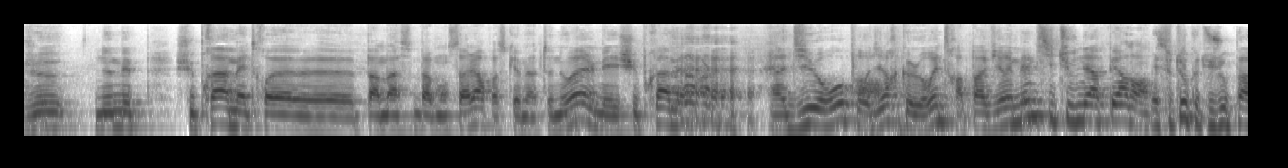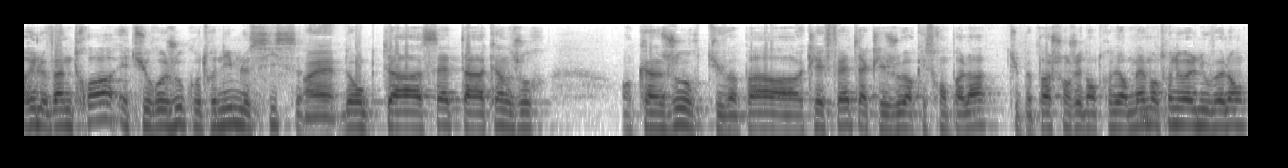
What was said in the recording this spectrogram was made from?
Je ne mets, je suis prêt à mettre euh, pas, ma- pas mon salaire parce qu'il y a bientôt Noël, mais je suis prêt à mettre à 10 euros pour dire que Loré ne sera pas viré, même si tu venais à perdre. Et surtout que tu joues Paris le 23 et tu rejoues contre Nîmes le 6. Ouais. Donc tu as 7 à 15 jours. En 15 jours, tu vas pas, avec les fêtes, avec les joueurs qui seront pas là, tu peux pas changer d'entraîneur. Même entre Noël et Nouvel An,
